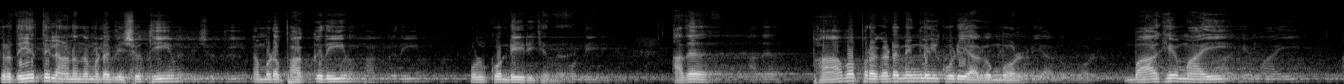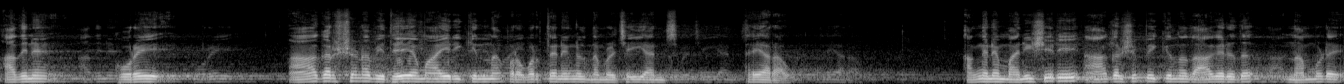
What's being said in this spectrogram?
ഹൃദയത്തിലാണ് നമ്മുടെ വിശുദ്ധിയും നമ്മുടെ ഭക്തിയും ഉൾക്കൊണ്ടിരിക്കുന്നത്. അത് ഭാവപ്രകടനങ്ങളിൽ കൂടിയാകുമ്പോൾ ബാഹ്യമായി അതിന് കുറേ ആകർഷണ വിധേയമായിരിക്കുന്ന പ്രവർത്തനങ്ങൾ നമ്മൾ ചെയ്യാൻ തയ്യാറാവും. അങ്ങനെ മനുഷ്യരെ ആകർഷിപ്പിക്കുന്നതാകരുത് നമ്മുടെ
